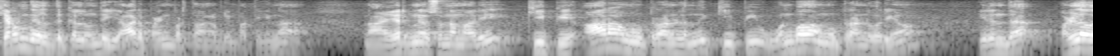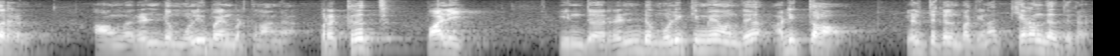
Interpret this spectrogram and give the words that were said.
கிறந்த எழுத்துக்கள் வந்து யார் பயன்படுத்துறாங்க அப்படின்னு பார்த்தீங்கன்னா நான் ஏற்கனவே சொன்ன மாதிரி கிபி ஆறாம் நூற்றாண்டுலேருந்து கிபி ஒன்பதாம் நூற்றாண்டு வரையும் இருந்த பல்லவர்கள் அவங்க ரெண்டு மொழி பயன்படுத்தினாங்க. பிரகிருத் பாலி. இந்த ரெண்டு மொழிக்குமே வந்து அடித்தளம். எழுத்துக்கள்னு பார்த்தீங்கன்னா கிறந்த எழுத்துக்கள்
